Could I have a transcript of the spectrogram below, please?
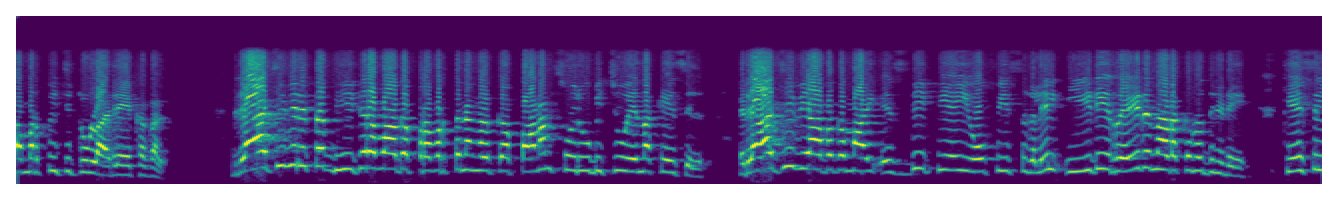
സമർപ്പിച്ചിട്ടുള്ള രേഖകൾ. രാജ്യവിരുദ്ധ ഭീകരവാദ പ്രവർത്തനങ്ങൾക്ക് പണം സ്വരൂപിച്ചു എന്ന കേസിൽ രാജ്യവ്യാപകമായി എസ് ഡി പി ഐ ഓഫീസുകളിൽ ഇ ഡി റെയ്ഡ് നടക്കുന്നതിനിടെ കേസിൽ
